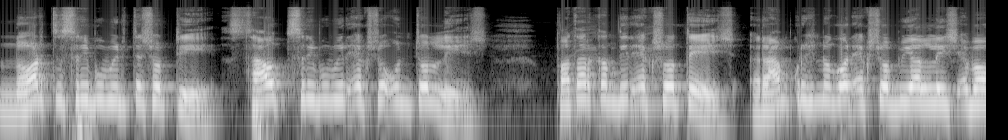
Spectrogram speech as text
নর্থ শ্রীভূমির তেষট্টি, সাউথ শ্রীভূমির একশো উনচল্লিশ, পাতারকান্দির একশো তেইশ, রামকৃষ্ণনগর একশো বিয়াল্লিশ এবং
